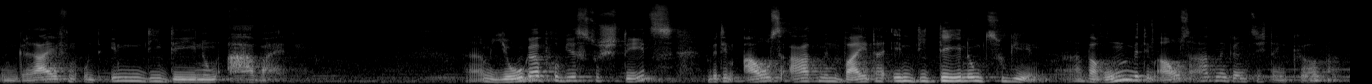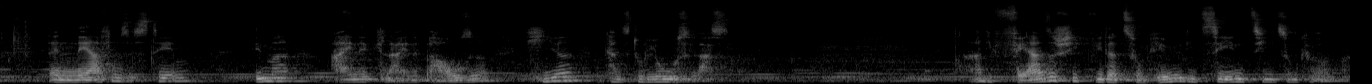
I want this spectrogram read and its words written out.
umgreifen und in die Dehnung arbeiten. Im Yoga probierst du stets mit dem Ausatmen weiter in die Dehnung zu gehen. Warum? Mit dem Ausatmen gönnt sich dein Körper, dein Nervensystem immer eine kleine Pause. Hier kannst du loslassen. Die Ferse schiebt wieder zum Himmel, die Zehen ziehen zum Körper.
